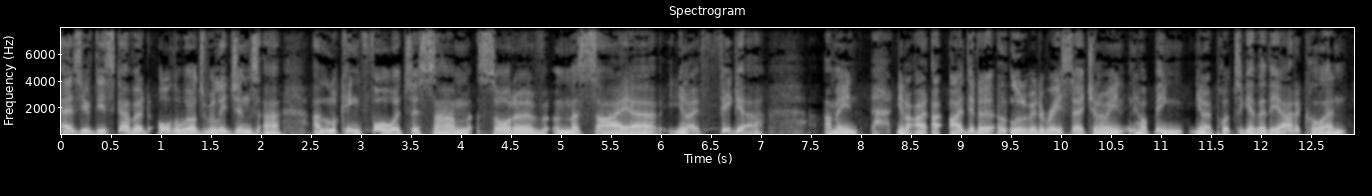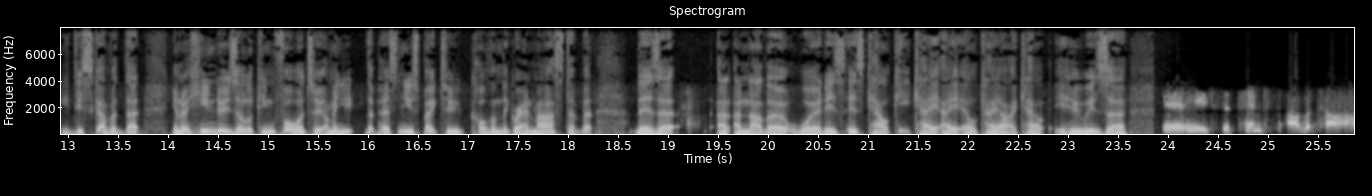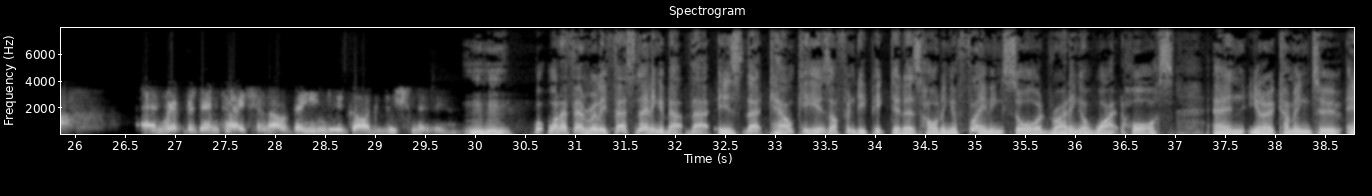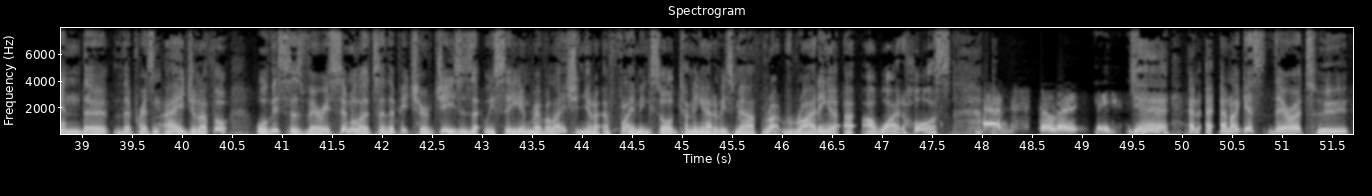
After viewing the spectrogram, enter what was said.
As you've discovered, all the world's religions are, are looking forward to some sort of Messiah, you know, figure. I mean, you know, I, I- did a, a little bit of research and I mean, helping, you know, put together the article and you discovered that, you know, Hindus are looking forward to, I mean, you, the person you spoke to called them the Grand Master, but there's a, a another word is, is Kalki, K-A-L-K-I, Kal, who is, uh, Yeah, he's the tenth avatar and representation of the Hindu god Vishnu. What, what I found really fascinating about that is that Kalki is often depicted as holding a flaming sword, riding a white horse, and, you know, coming to end the, the present age. And I thought, well, this is very similar to the picture of Jesus that we see in Revelation, you know, a flaming sword coming out of his mouth, riding a, a, a white horse. Absolutely. Yeah. And, and I guess there are two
